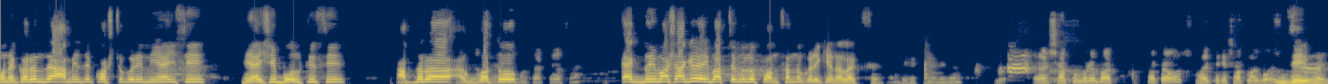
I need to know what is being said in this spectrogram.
মনে করেন যে আমি যে কষ্ট করে নিয়ে আইছি নিয়ে আইসি বলতেছি আপনারা গত নিপুল চারটে আছে। এক দুই মাস আগে এই বাচ্চাগুলো পঞ্চান্ন করে কেনা লাগছে। সাত নম্বরের বাচ্চাটাও ছয় থেকে সাত মাস বয়স। জি ভাই।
